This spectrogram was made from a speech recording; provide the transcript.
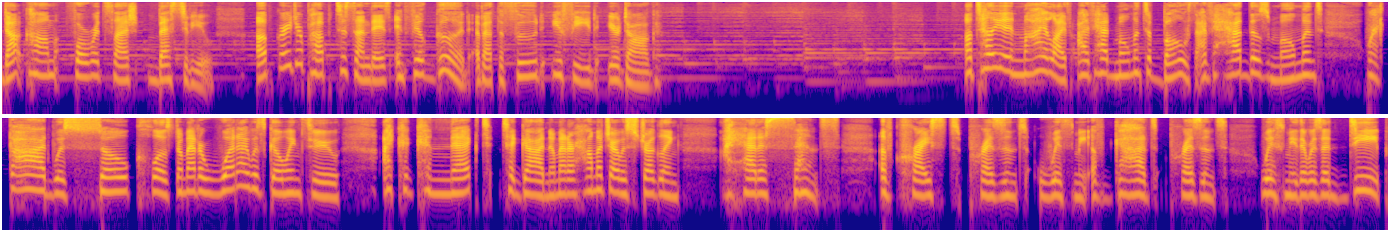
dot com forward slash best of you. Upgrade your pup to Sundays and feel good about the food you feed your dog. I'll tell you, in my life, I've had moments of both. I've had those moments where God was so close. No matter what I was going through, I could connect to God. No matter how much I was struggling, I had a sense of Christ's presence with me, of God's presence with me. There was a deep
